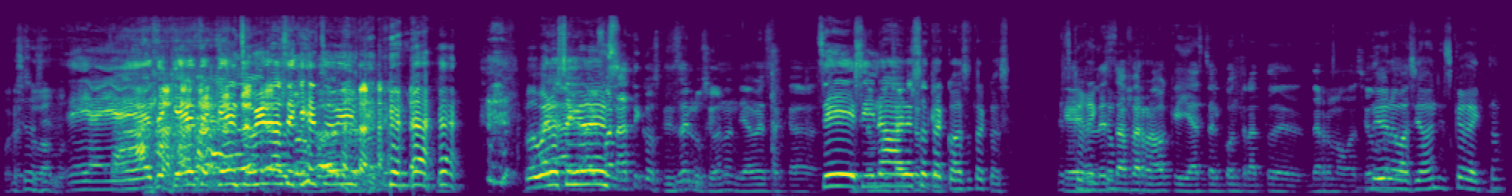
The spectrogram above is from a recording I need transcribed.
por No se eso vamos. Eh, ay, ay, se quieren, se quieren subir, no se quieren subir. pues bueno, Hay- Hay señores. fanáticos que sí se ilusionan, ya ves acá. Sí, este sí, no, es otra que- cosa, otra cosa. Es que él correcto. está aferrado que ya está el contrato de, de renovación. De ¿verdad? innovación, es correcto.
